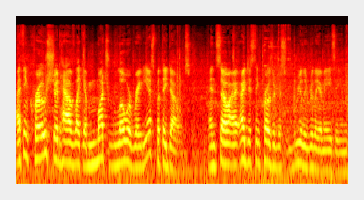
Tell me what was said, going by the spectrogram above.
I think crows should have like a much lower radius, but they don't. And so I, I just think crows are just really, really amazing.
